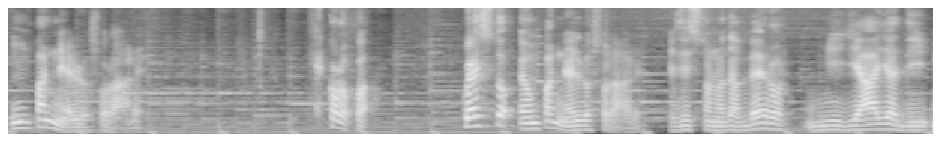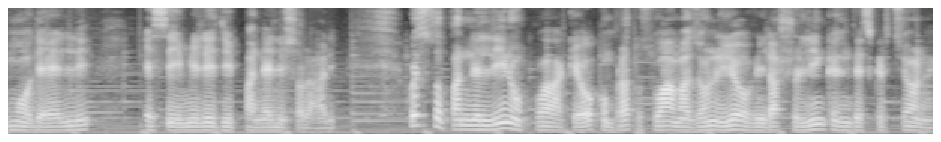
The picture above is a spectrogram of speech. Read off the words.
un pannello solare. Eccolo qua. Questo è un pannello solare. Esistono davvero migliaia di modelli e simili di pannelli solari. Questo pannellino qua che ho comprato su Amazon, io vi lascio il link in descrizione,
